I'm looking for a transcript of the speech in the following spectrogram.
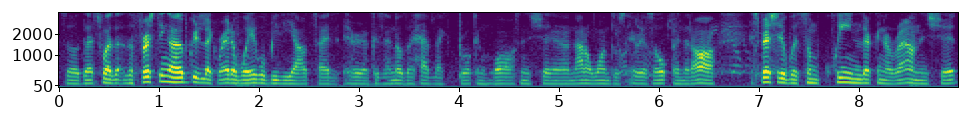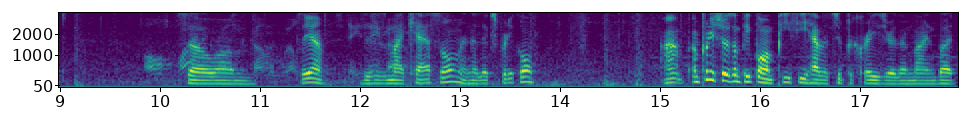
So that's why the, the, first thing I upgrade like right away will be the outside area because I know they have like broken walls and shit and I don't want those areas open at all, especially with some queen lurking around and shit. So um, so yeah, this is my castle and it looks pretty cool. I'm I'm pretty sure some people on PC have it super crazier than mine, but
